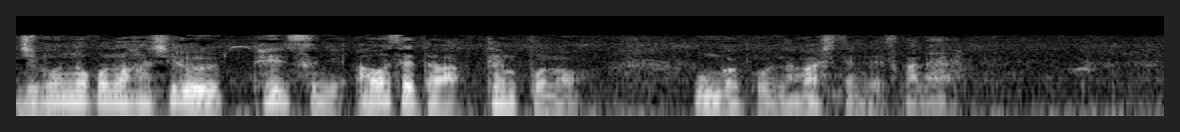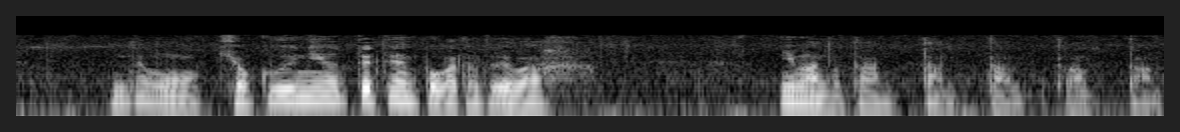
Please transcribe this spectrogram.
自分のこの走るペースに合わせたテンポの音楽を流してるんですかね。でも曲によってテンポが例えば今のタンタンタンタンタン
